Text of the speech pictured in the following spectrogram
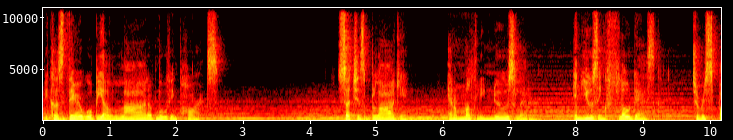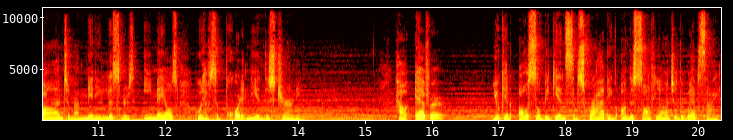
because there will be a lot of moving parts, such as blogging and a monthly newsletter and using Flodesk to respond to my many listeners' emails who have supported me in this journey. However, you can also begin subscribing on the soft launch of the website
